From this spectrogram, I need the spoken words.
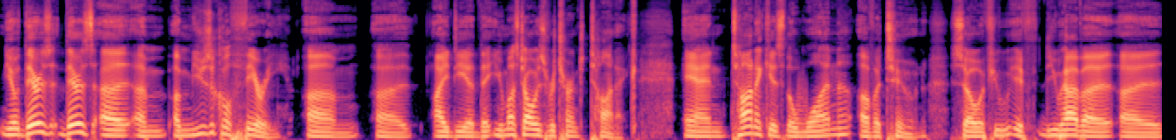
you know there's there's a a, a musical theory um uh idea that you must always return to tonic and tonic is the one of a tune so if you if you have a a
